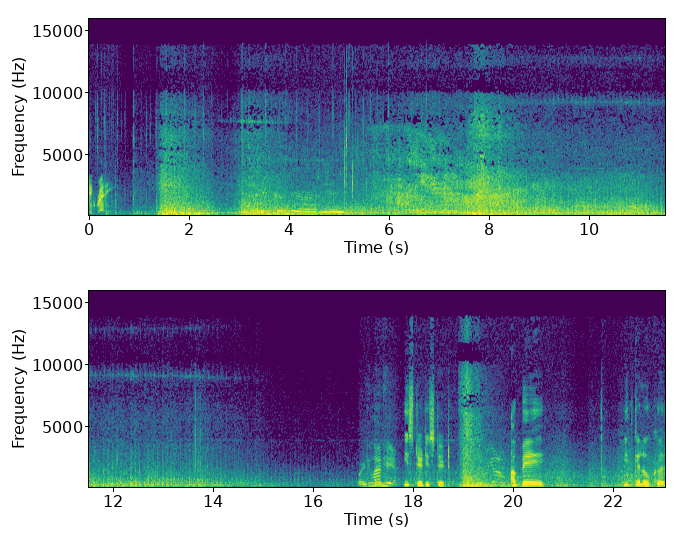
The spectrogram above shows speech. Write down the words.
Get ready. We can land here. Estate estate Here we go. अबे इतक्या लवकर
